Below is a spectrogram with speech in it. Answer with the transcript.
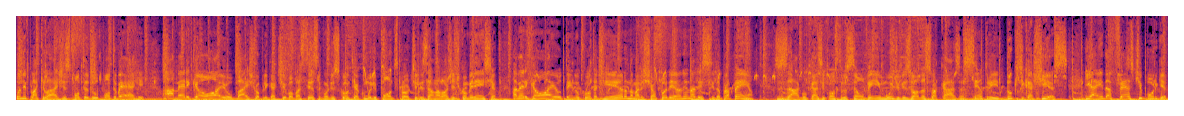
Uniplaquilages.edu.br. American Oil, baixe o aplicativo, abasteça com desconto e acumule pontos para utilizar na loja de conveniência. American Oil tem no Conta Dinheiro, na Marechal Floriano e na descida para Penha. Zago Casa e Construção, vem e mude o visual da sua casa. Centro e Duque de Caxias. E ainda Fast Burger,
